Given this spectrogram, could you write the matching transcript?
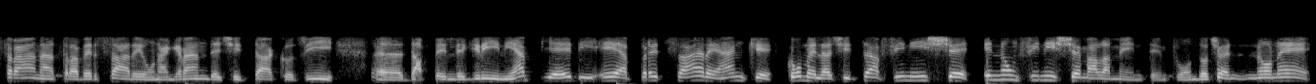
strana attraversare una grande città così eh, da pellegrini a piedi e apprezzare anche come la città finisce e non finisce malamente in fondo, cioè non è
